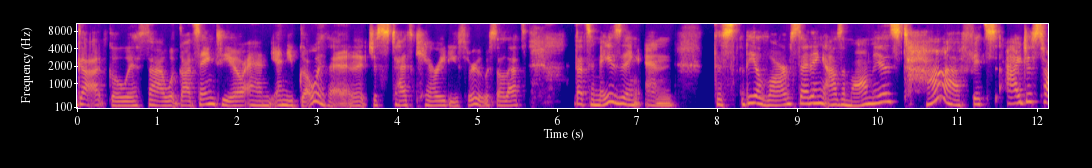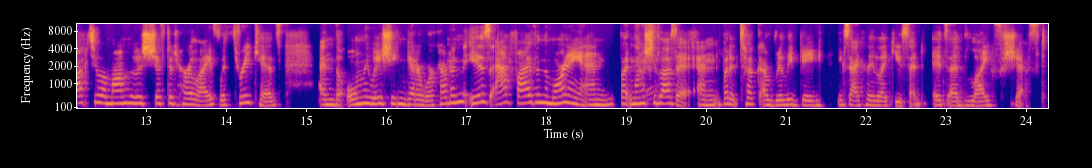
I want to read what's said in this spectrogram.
gut, go with uh, what God's saying to you, and and you go with it, and it just has carried you through. So that's that's amazing. And this the alarm setting as a mom is tough. It's I just talked to a mom who has shifted her life with three kids and the only way she can get her workout in is at five in the morning. And but now yeah. she loves it. And but it took a really big exactly like you said it's a life shift.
